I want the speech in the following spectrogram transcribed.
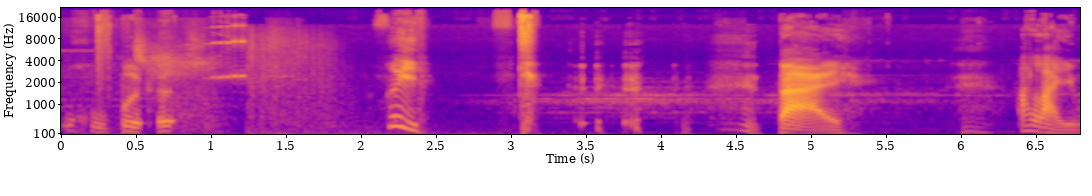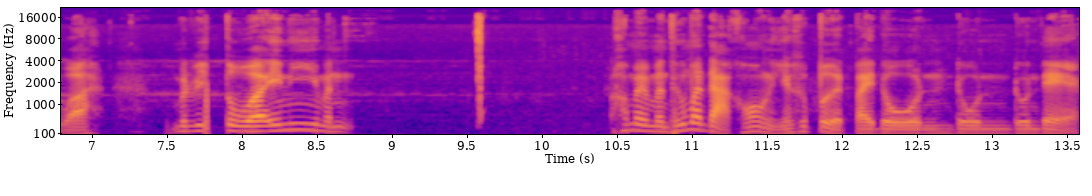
โอ้โห เปิดเออ เฮ้ย ตาย อะไรวะ มันมีตัวไอ้นี่มันทำไมมันถึงมาดักห้องอย่างเงี้ย คือเปิดไปโดน โดน โดนแดก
